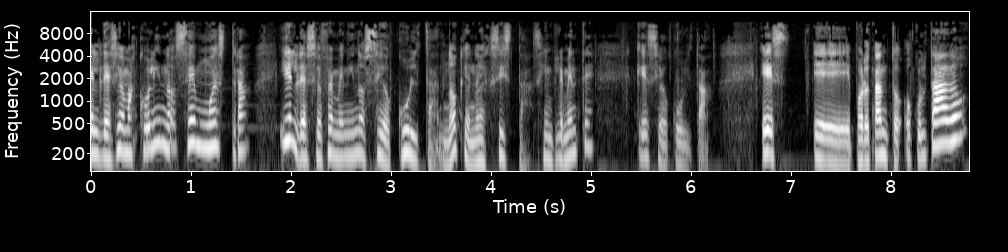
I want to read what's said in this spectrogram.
el deseo masculino se muestra y el deseo femenino se oculta, no que no exista, simplemente que se oculta. Es, eh, por lo tanto, ocultado,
